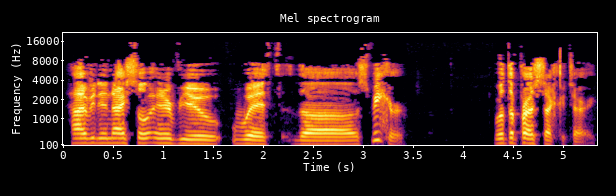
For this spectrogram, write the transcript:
having a nice little interview with the speaker, with the press secretary.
